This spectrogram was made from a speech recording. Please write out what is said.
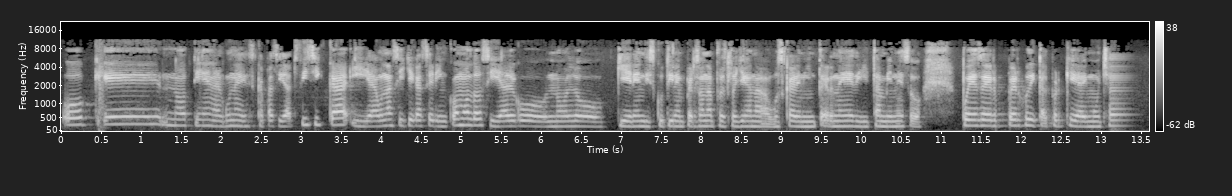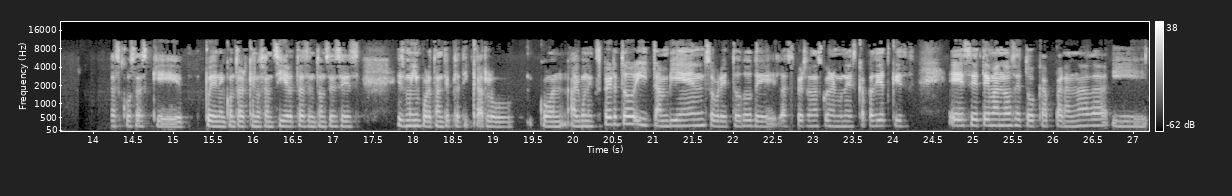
o que no tienen alguna discapacidad física y aún así llega a ser incómodo. Si algo no lo quieren discutir en persona pues lo llegan a buscar en internet y también eso puede ser perjudicial porque hay muchas las cosas que pueden encontrar que no sean ciertas, entonces es, es muy importante platicarlo con algún experto y también sobre todo de las personas con alguna discapacidad, que ese tema no se toca para nada y,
